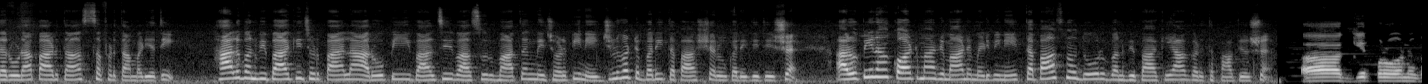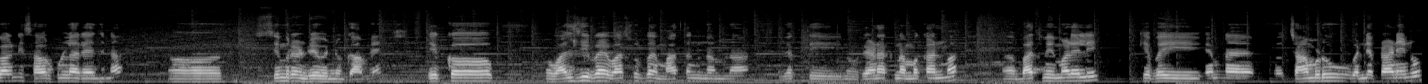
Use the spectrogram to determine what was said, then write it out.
દરોડા પાડતા સફળતા મળી હતી. હાલ વન વિભાગે ઝડપાયેલા આરોપી વાલજી વાસુર માતંગને ઝડપીને ઝીણવટભરી તપાસ શરૂ કરી દીધી છે. આરોપીના કોર્ટમાં રિમાન્ડ મેળવીને તપાસનો દોર વન વિભાગે આગળ ધપાવ્યો છે. આ ગીર પૂર્વ વિભાગની સાવરકુંડલા રેન્જના સિમરન રેવન્યુ ગામે એક વાલજીભાઈ વાસુભાઈ માતંગ નામના વ્યક્તિનું રહેણાંકના મકાનમાં બાતમી મળેલી કે ભાઈ એમના ચામડું, વન્ય પ્રાણીનું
